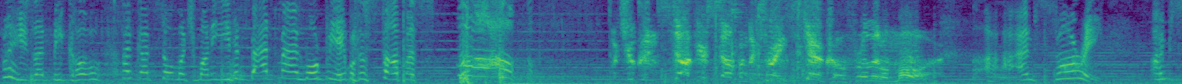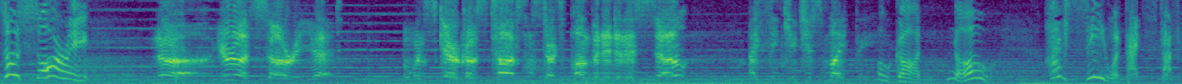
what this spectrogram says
Please let me go. I've got so much money, even Batman won't be able to stop us. Oh! But you couldn't stop yourself from betraying Scarecrow for a little more. I- I'm sorry. I'm so sorry. No, you're not sorry yet. But when Scarecrow's toxin starts pumping into this cell, I think you just might be. Oh, God, no. I've seen what that stuff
